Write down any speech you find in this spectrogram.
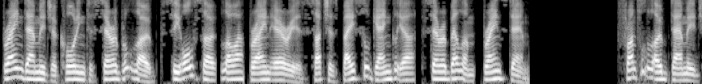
Brain damage according to cerebral lobe see also lower brain areas such as basal ganglia, cerebellum, brainstem. Frontal lobe damage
